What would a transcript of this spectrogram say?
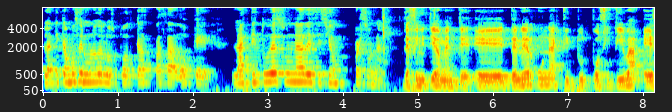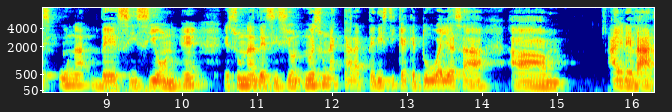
platicamos en uno de los podcasts pasados, que la actitud es una decisión personal. Definitivamente, eh, tener una actitud positiva es una decisión, ¿eh? es una decisión, no es una característica que tú vayas a, a, heredar,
